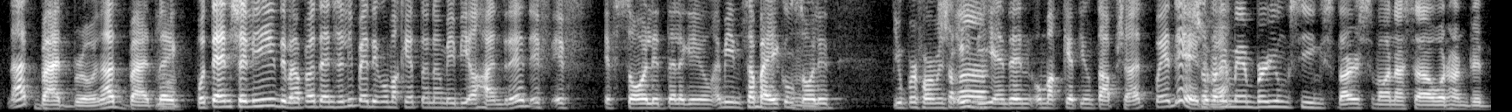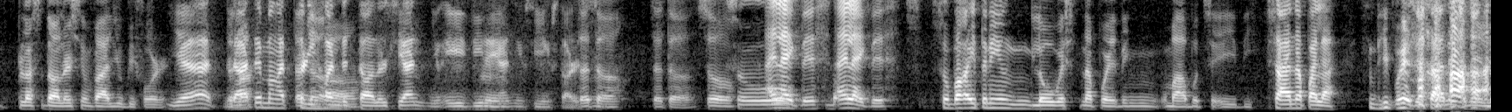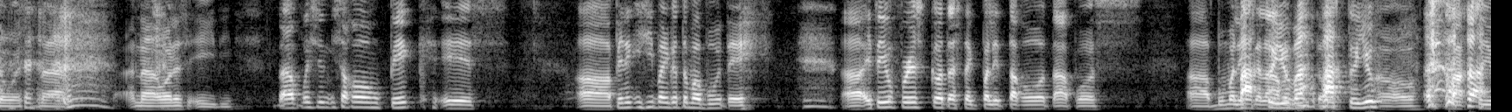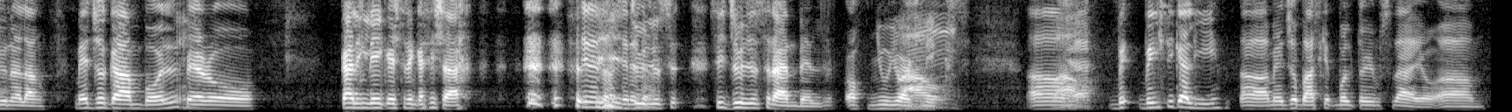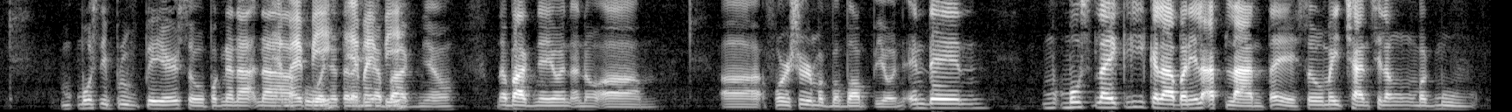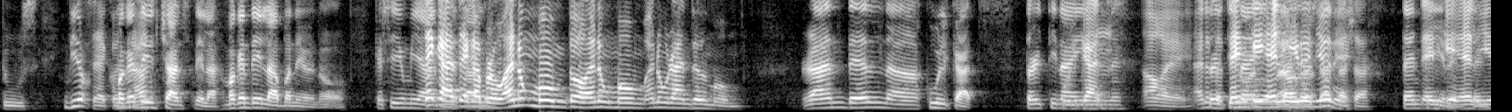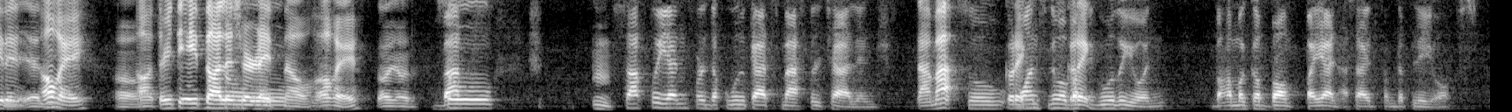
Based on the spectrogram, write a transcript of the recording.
Not bad, bro. Not bad. Like, potentially, di ba? Potentially, pwedeng umakyat to ng maybe 100 if, if, if solid talaga yung, I mean, sabay kung solid yung performance Saka- AD and then umakyat yung top shot, pwede, di Saka ba? remember yung Seeing Stars, mga nasa 100 plus dollars yung value before. Yeah, Diba? dati mga $300 yan, yung AD na yan, yung Seeing Stars. Totoo. Totoo. So, So, I like this. I like this. So baka ito na yung lowest na pwedeng umabot si AD. Sana pala. Hindi pwede. Sana ito na yung lowest na na wala si AD. Tapos yung isa kong pick is uh, pinag-isipan ko to mabuti. Uh, ito yung first ko, tapos nagpalit ako, tapos uh, bumalik Back na lang to you ako ba? dito. Back to you? Oo. Back to you na lang. Medyo gamble, pero kaling Lakers rin kasi siya. Sino si to? Sino to? Julius si Julius Randle of New York Wow. Knicks. Um, Yeah. ba- basically, uh, medyo basketball terms tayo. Um, most improved player. So, pag na, na MIP? nakuha niya talaga na bag niya, na bag niya yun, ano, um, uh, for sure magbabump yon And then, m- most likely, kalaban nila Atlanta eh. So, may chance silang mag-move to... s- Hindi, na- Second maganda round? yung chance nila. Maganda yung laban na yun, oo. Kasi yung Miami... Teka, teka natalo- bro. Anong mom to? Anong mom? Anong Randall mom? Randall na Cool Cats. 39... Cool Cats. Okay. Ano to? 39 10k LE rin yun eh. siya. 10k, 10k rin. LE rin. 10K LE. Okay. Oo. Oh, $38 siya So, right now. Okay. Oh, yun. Bats. So, Sakto yan for the Cool Cats Master Challenge. Tama. So, Correct. once lumabas Correct. siguro yun, baka magka-bump pa yan aside from the playoffs.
